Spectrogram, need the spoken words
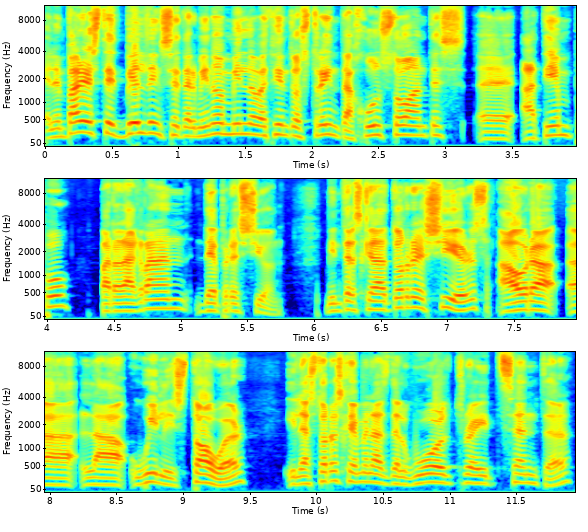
El Empire State Building se terminó en 1930, justo antes eh, a tiempo para la Gran Depresión, mientras que la Torre Shears, ahora uh, la Willis Tower, y las Torres Gemelas del World Trade Center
